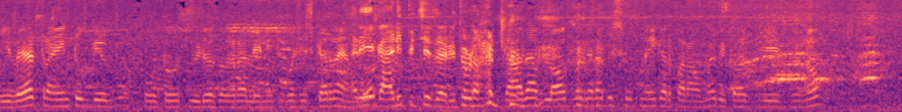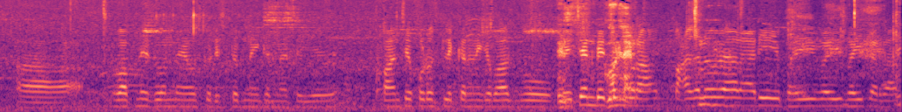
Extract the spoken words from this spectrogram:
we were trying to give photos videos वगैरह लेने की कोशिश कर रहे हैं अरे ये गाड़ी पीछे जा रही थोड़ा ज़्यादा ब्लॉग वगैरह भी शूट नहीं कर पा रहा हूँ मैं बिकॉज़ ही यू नो वो अपने जोन में है उसको डिस्टर्ब नहीं करना चाहिए। पाँच छः फ़ोटोज़ क्लिक करने के बाद वो बेचैन बेचैन हो रहा पागल हो यार अरे भाई भाई भाई कर रहा तो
